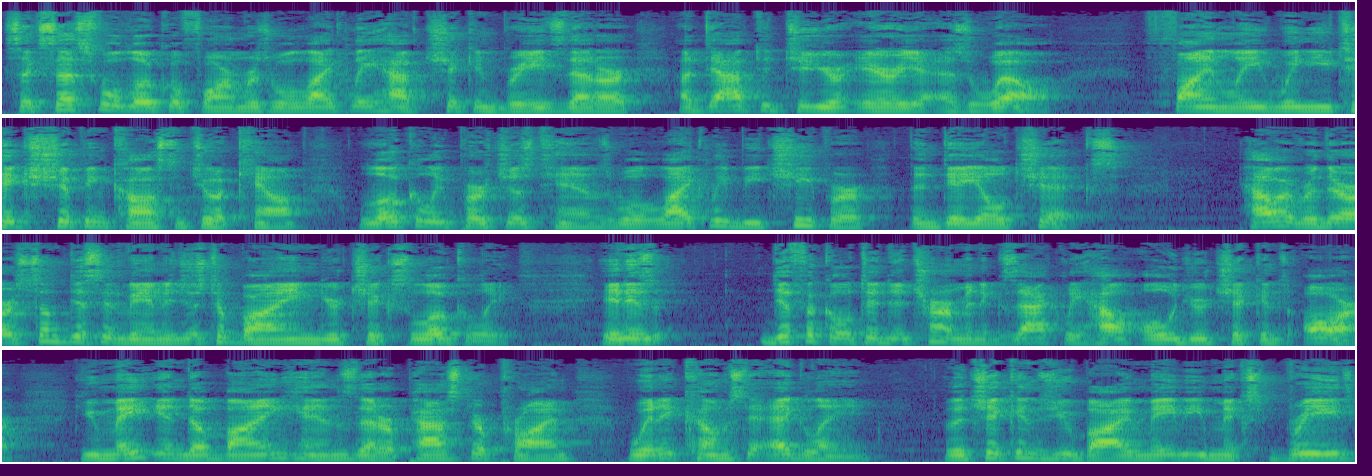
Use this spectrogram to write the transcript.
Successful local farmers will likely have chicken breeds that are adapted to your area as well. Finally, when you take shipping costs into account, locally purchased hens will likely be cheaper than day old chicks. However, there are some disadvantages to buying your chicks locally. It is difficult to determine exactly how old your chickens are. You may end up buying hens that are past their prime when it comes to egg laying. The chickens you buy may be mixed breeds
